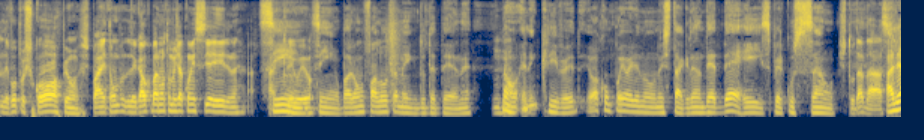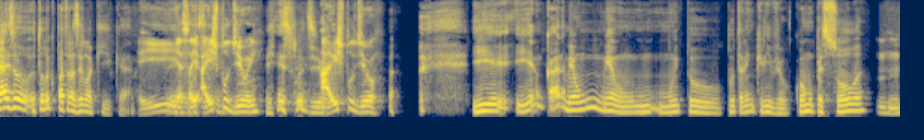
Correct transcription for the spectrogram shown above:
levou pro Scorpions, pai. Então, legal que o Barão também já conhecia ele, né? Ah, Sim, creio eu. sim. O Barão falou também do Dedé, né? Uhum. Não, ele é incrível. Eu acompanho ele no, no Instagram, Dedé Reis, percussão. Estudadaço. Aliás, eu, eu tô louco pra trazê-lo aqui, cara. E essa aí, aí explodiu, hein? Explodiu. Aí explodiu. E, e ele é um cara, meu, um, meu, um, muito. Puta, ele é incrível. Como pessoa Uhum.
